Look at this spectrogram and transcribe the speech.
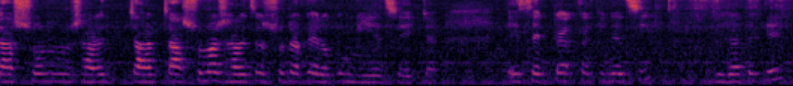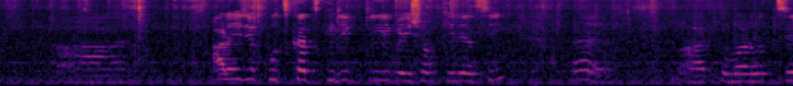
চারশো সাড়ে চার, চারশো না সাড়ে চারশো টাকা এরকম নিয়েছে এটা। এই সেটটা একটা কিনেছি দীঘা থেকে। আর আর এই যে ফুচকাচ ক্লিপ টিলিপ এইসব কিনেছি হ্যাঁ। আর তোমার হচ্ছে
